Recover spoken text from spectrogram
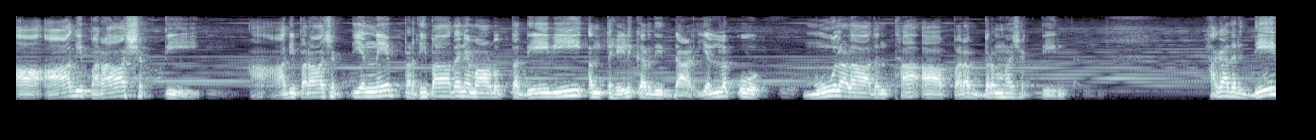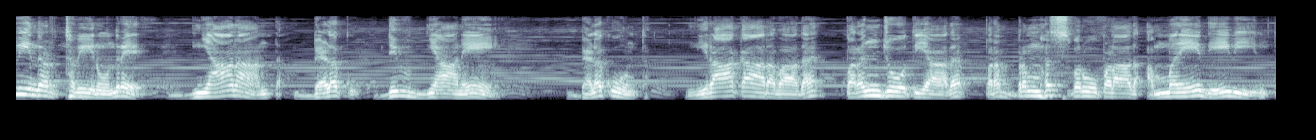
ಆ ಆದಿಪರಾಶಕ್ತಿ, ಆ ಆದಿಪರಾಶಕ್ತಿಯನ್ನೇ ಪ್ರತಿಪಾದನೆ ಮಾಡುತ್ತ ದೇವಿ ಅಂತ ಹೇಳಿ ಕರೆದಿದ್ದಾಳೆ. ಎಲ್ಲಕ್ಕೂ ಮೂಲಳಾದಂಥ ಆ ಪರಬ್ರಹ್ಮ ಶಕ್ತಿ ಅಂತ. ಹಾಗಾದರೆ ದೇವಿ ಎಂದರ ಅರ್ಥವೇನು ಅಂದರೆ ಜ್ಞಾನ ಅಂತ, ಬೆಳಕು, ದಿವ್ಜ್ಞಾನೇ. ಬೆಳಕು ಅಂತ, ನಿರಾಕಾರವಾದ, ಪರಂಜ್ಯೋತಿಯಾದ, ಪರಬ್ರಹ್ಮಸ್ವರೂಪಳಾದ ಅಮ್ಮನೇ ದೇವಿ ಅಂತ.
